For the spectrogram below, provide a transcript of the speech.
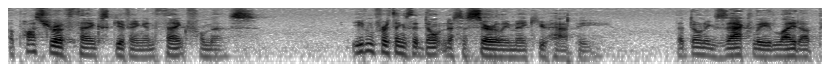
a posture of thanksgiving and thankfulness, even for things that don't necessarily make you happy, that don't exactly light up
